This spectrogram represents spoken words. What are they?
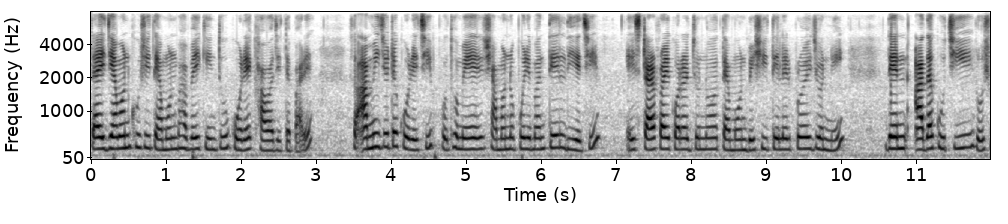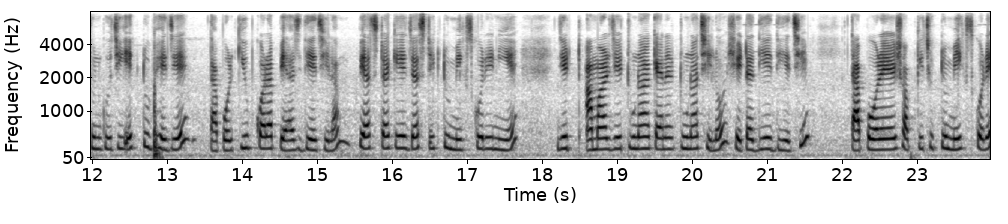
তাই যেমন খুশি তেমনভাবেই কিন্তু করে খাওয়া যেতে পারে। তো আমি যেটা করেছি, প্রথমে সামান্য পরিমাণ তেল দিয়েছি। এই স্টার ফ্রাই করার জন্য তেমন বেশি তেলের প্রয়োজন নেই। দেন আদা কুচি, রসুন কুচি একটু ভেজে তারপর কিউব করা পেঁয়াজ দিয়েছিলাম। পেঁয়াজটাকে জাস্ট একটু মিক্স করে নিয়ে যে আমার যে টুনা ক্যানের টুনা ছিল সেটা দিয়ে দিয়েছি। তারপরে সব কিছু একটু মিক্স করে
